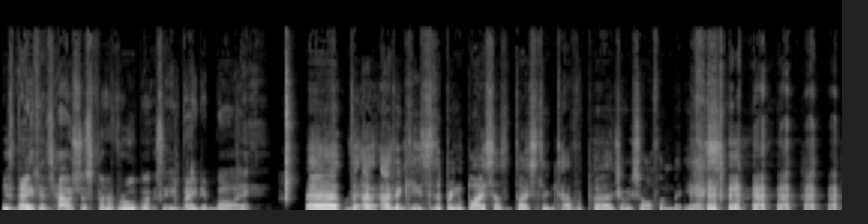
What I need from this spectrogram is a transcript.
is Nathan's house just full of rule books that you've made him buy? Uh, I, I think he's just bringing buy cells Dice Saloon to have a purge every so often. But yes, yeah, that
